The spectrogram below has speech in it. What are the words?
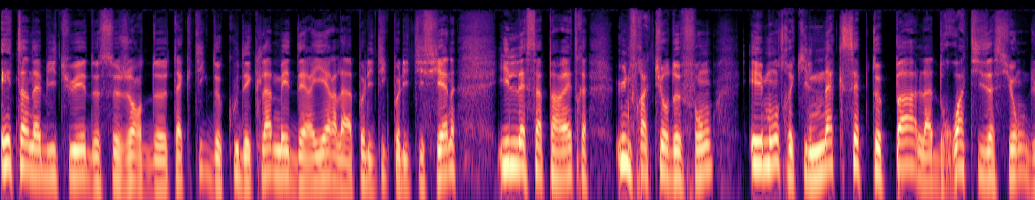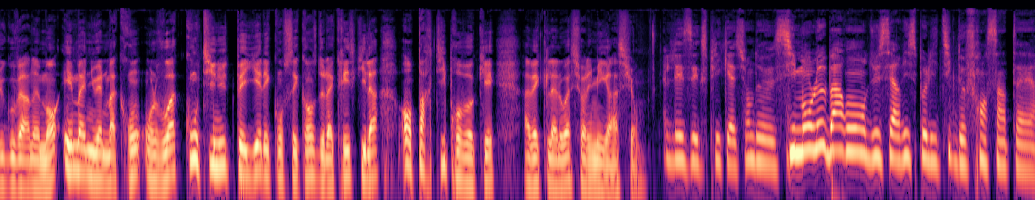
est un habitué de ce genre de tactique de coup d'éclat, mais derrière la politique politicienne, il laisse apparaître une fracture de fond et montre qu'il n'accepte pas la droitisation du gouvernement. Emmanuel Macron, on le voit, continue de payer les conséquences de la crise qu'il a en partie provoquée avec la loi sur l'immigration. Les explications de Simon Le Baron du service politique de France Inter.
